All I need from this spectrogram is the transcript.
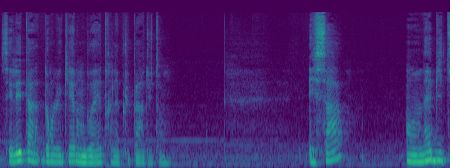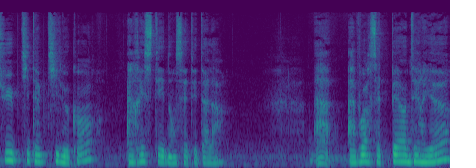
c'est l'état dans lequel on doit être la plupart du temps. Et ça, on habitue petit à petit le corps à rester dans cet état-là, à avoir cette paix intérieure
